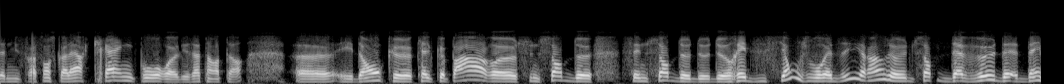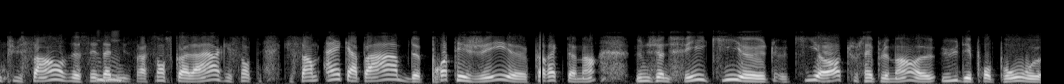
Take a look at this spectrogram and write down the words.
administrations scolaires craignent pour euh, les attentats. Euh, et donc, euh, quelque part, c'est une sorte de c'est une sorte de, de, reddition, je voudrais dire, hein, une sorte d'aveu d'impuissance de ces mhm. administrations scolaires qui sont qui semblent incapables de protéger correctement une jeune fille qui qui a tout simplement eu des propos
